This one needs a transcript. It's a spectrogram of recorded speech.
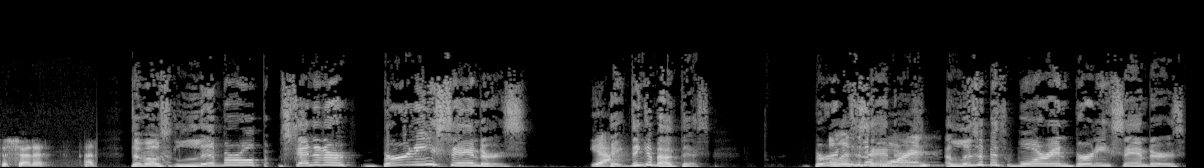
the Senate. The most liberal Senator Bernie Sanders. Yeah. Hey, think about this. Bernie Elizabeth Sanders, Warren. Elizabeth Warren, Bernie Sanders.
